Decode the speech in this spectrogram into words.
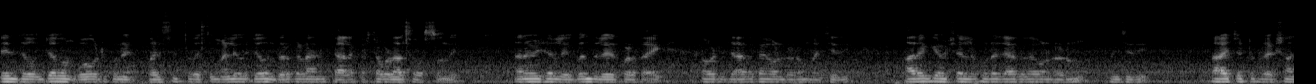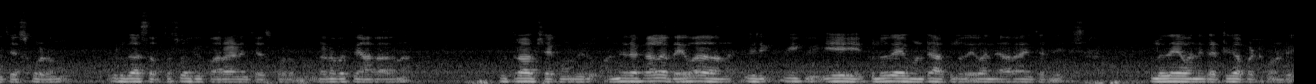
దీంతో ఉద్యోగం పోగొట్టుకునే పరిస్థితి వచ్చి మళ్ళీ ఉద్యోగం దొరకడానికి చాలా కష్టపడాల్సి వస్తుంది. అనే విషయాల్లో ఇబ్బందులు ఏర్పడతాయి. కాబట్టి జాగ్రత్తగా ఉండడం మంచిది. ఆరోగ్య విషయాల్లో కూడా జాగ్రత్తగా ఉండడం మంచిది. రాయి చుట్టూ ప్రదక్షిణాలు చేసుకోవడం దుర్గా సప్తశ్లోకి పారాయణం చేసుకోవడం గణపతి ఆరాధన రుద్రాభిషేకం వీరు అన్ని రకాల దైవారాధన వీరి మీకు ఏ కులదైవం ఉంటే ఆ కులదైవాన్ని ఆరాధించండి. కులదైవాన్ని గట్టిగా పట్టుకోండి.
